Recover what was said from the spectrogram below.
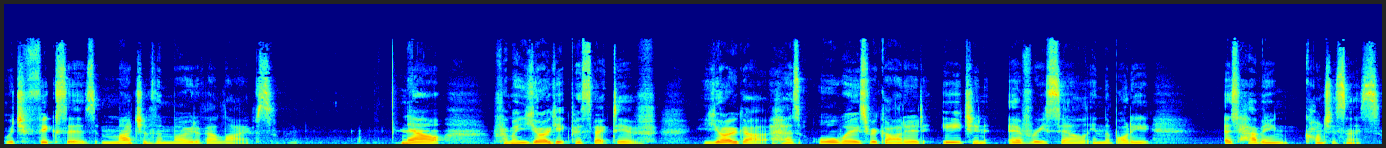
which fixes much of the mode of our lives. Now, from a yogic perspective, yoga has always regarded each and every cell in the body as having consciousness.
